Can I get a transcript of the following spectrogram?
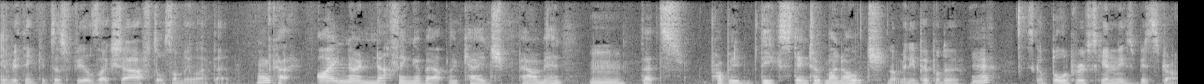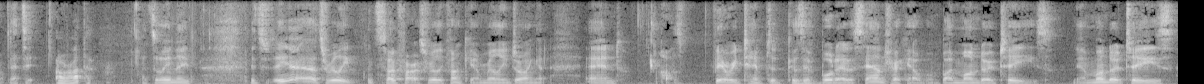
everything. It just feels like Shaft or something like that. Okay. I know nothing about Luke Cage, Power Man. Mm. That's probably the extent of my knowledge. Not many people do. Yeah. He's got bulletproof skin and he's a bit strong. That's it. All right then. That's all you need. It's yeah. It's really. It's, so far, it's really funky. I'm really enjoying it, and I was very tempted because they've brought out a soundtrack album by Mondo Tees. Now, Mondo Tees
